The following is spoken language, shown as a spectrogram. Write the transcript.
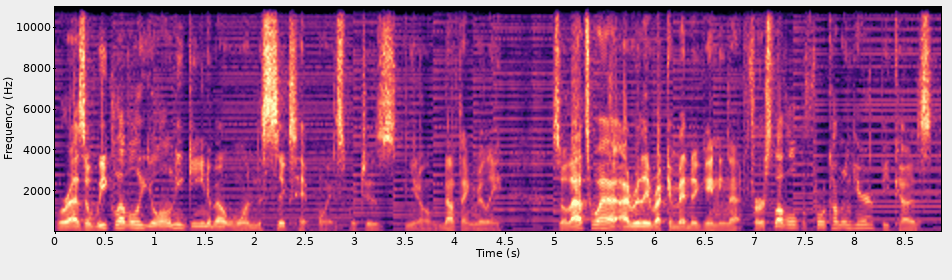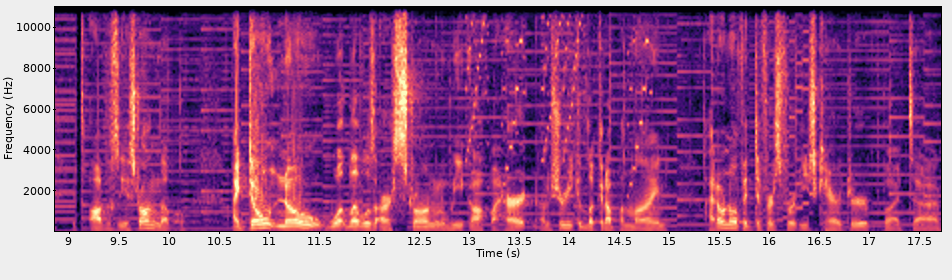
whereas a weak level you'll only gain about 1 to 6 hit points, which is, you know, nothing really. So that's why I really recommended gaining that first level before coming here, because it's obviously a strong level. I don't know what levels are strong and weak off by heart, I'm sure you could look it up online, I don't know if it differs for each character, but uh,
